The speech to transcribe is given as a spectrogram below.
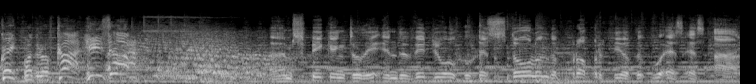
Great mother of God, he's up! I'm speaking to the individual who has stolen the property of the USSR.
